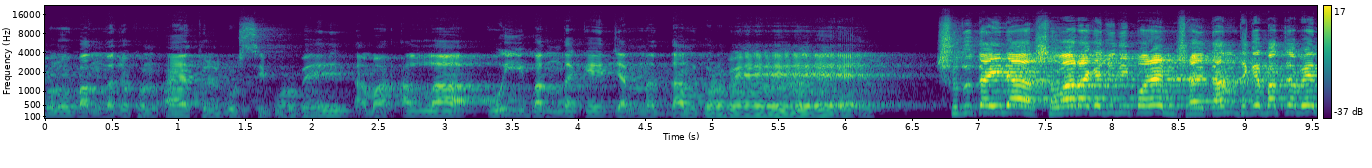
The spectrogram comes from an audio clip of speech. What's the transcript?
কোনো বান্দা যখন আয়াতুল কুরসি পড়বে, আমার আল্লাহ ওই বান্দাকে জান্নাত দান করবে। শুধু তাই না শোয়ার আগে যদি পড়েন, শয়তান থেকে বাঁচাবেন,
